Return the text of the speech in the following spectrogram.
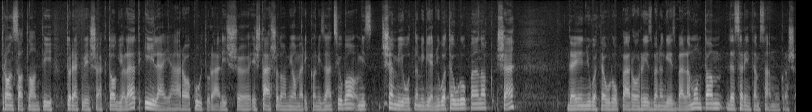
transatlanti törekvések tagja lett, élen jár a kulturális és társadalmi amerikanizációba, ami semmi jót nem ígér Nyugat-Európának se, de én Nyugat-Európáról részben egészben lemondtam, de szerintem számunkra se.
